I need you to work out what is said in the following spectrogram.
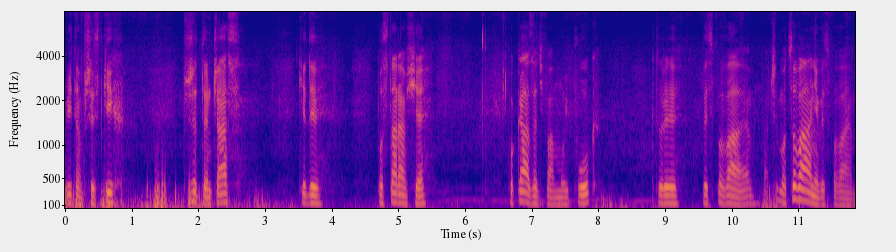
Witam wszystkich. Przyszedł ten czas, kiedy postaram się pokazać Wam mój pług, który wyspowałem, znaczy mocowanie wyspowałem.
